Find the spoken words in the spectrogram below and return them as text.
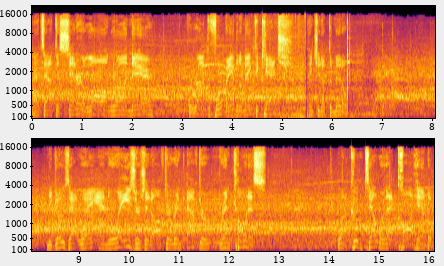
That's out to center. A long run there for Roccaforte, but able to make the catch. Pinching up the middle. And he goes that way and lasers it off to Rin after Rinconis. Well, I couldn't tell where that caught him, but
